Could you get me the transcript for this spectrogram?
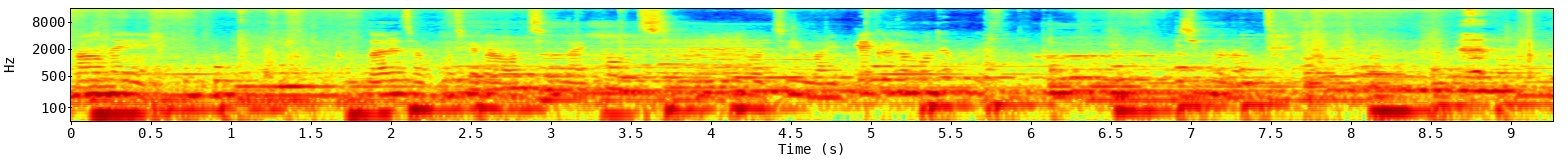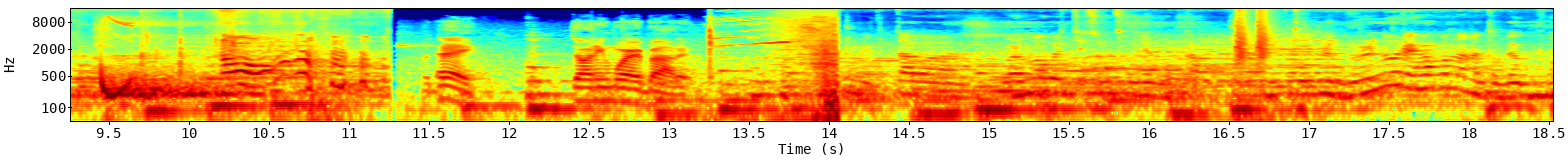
다음에 나를 잡고 제가 마침 마이 파우치 마침 마이 백을 한번 해보겠습니다 지금은 안 돼. Hey, don't even worry about it. 좀 이따가 뭘 먹을지 좀 정해볼까? 우리 물놀이 하고 나면 더 배고픈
